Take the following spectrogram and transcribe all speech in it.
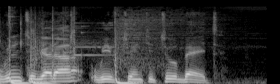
win together with 22 bets.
